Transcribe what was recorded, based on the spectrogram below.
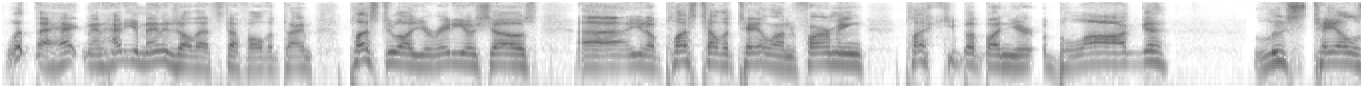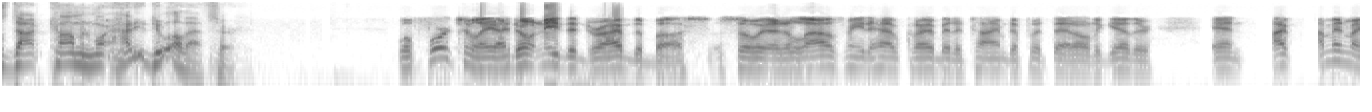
What the heck, man? How do you manage all that stuff all the time? Plus, do all your radio shows, uh, you know, plus tell the tale on farming, plus keep up on your blog, loostales.com, and more. How do you do all that, sir? Well, fortunately, I don't need to drive the bus, so it allows me to have quite a bit of time to put that all together. And I, I'm in my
